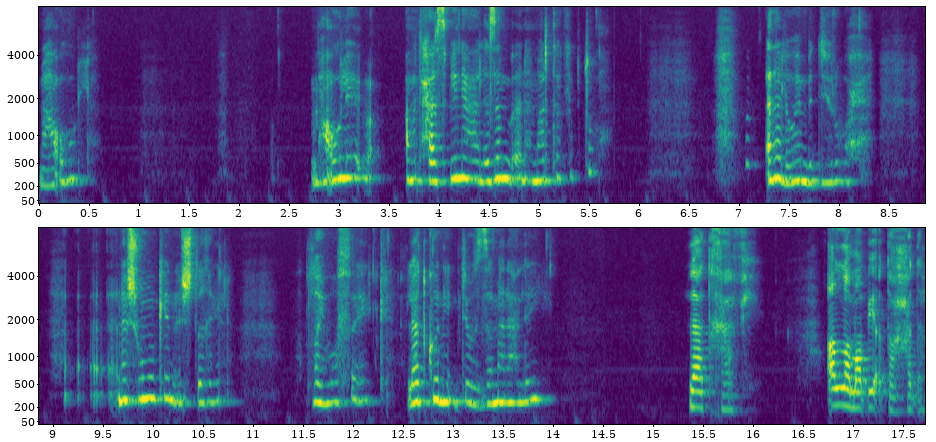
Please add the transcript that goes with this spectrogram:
معقول؟ معقولة؟ عم تحاسبيني على ذنب أنا ما ارتكبته أنا لوين بدي أروح أنا شو ممكن أشتغل؟ الله يوفقك. لا تكوني أنت والزمن علي. لا تخافي. الله ما بيقطع حدا.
